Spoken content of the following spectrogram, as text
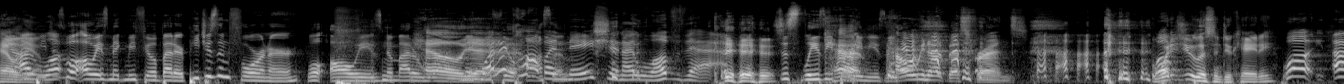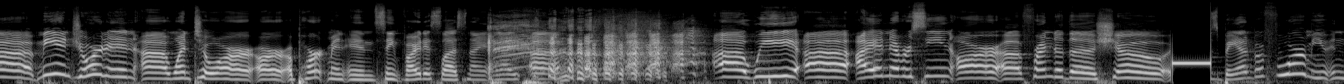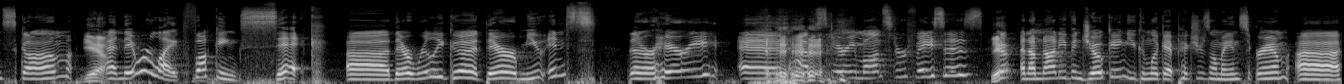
Hell I yeah. Peaches love- will always make me feel better. Peaches and Foreigner will always, no matter Hell what, make yeah. me What a feel awesome. combination. I love that. It's just sleazy Kat, party music. How are we not best friends? what did you listen to, Katie? Well, uh, me and Jordan uh, went to our, our apartment in St. Vitus last night, and I uh, uh, we uh, I had never seen our uh, friend of the show band before, Mutant Scum. Yeah. and they were like fucking sick. Uh, they're really good. They're mutants that are hairy and have scary monster faces. Yeah. And I'm not even joking. You can look at pictures on my Instagram. Uh,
